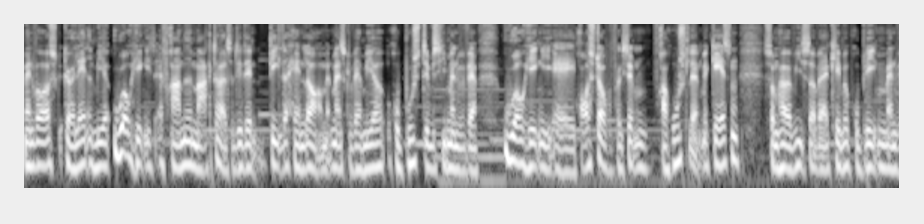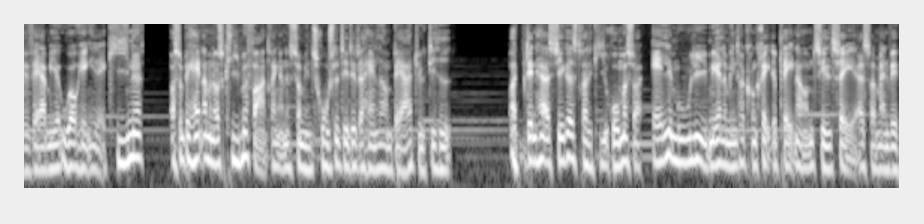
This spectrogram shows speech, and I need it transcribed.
Man vil også gøre landet mere uafhængigt af fremmede magter, altså det er den del, der handler om, at man skal være mere robust, det vil sige, at man vil være uafhængig af råstoffer, for eksempel fra Rusland med gassen, som har vist sig at være et kæmpe problem. Man vil være mere uafhængig af Kina, og så behandler man også klimaforandringerne som en trussel. Det er det, der handler om bæredygtighed. Og den her sikkerhedsstrategi rummer så alle mulige mere eller mindre konkrete planer om tiltag. Altså man vil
